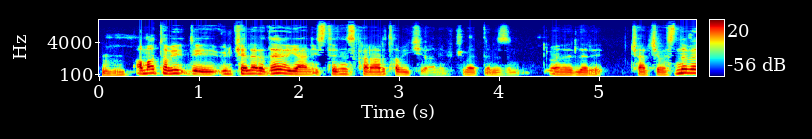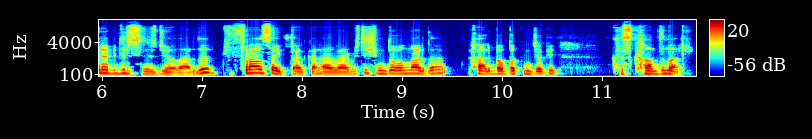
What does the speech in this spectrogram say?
Hı hı. Ama tabii de, ülkelere de yani istediğiniz kararı tabii ki yani hükümetlerinizin önerileri çerçevesinde verebilirsiniz diyorlardı. Fransa iptal karar vermişti. Şimdi onlar da galiba bakınca bir kıskandılar.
